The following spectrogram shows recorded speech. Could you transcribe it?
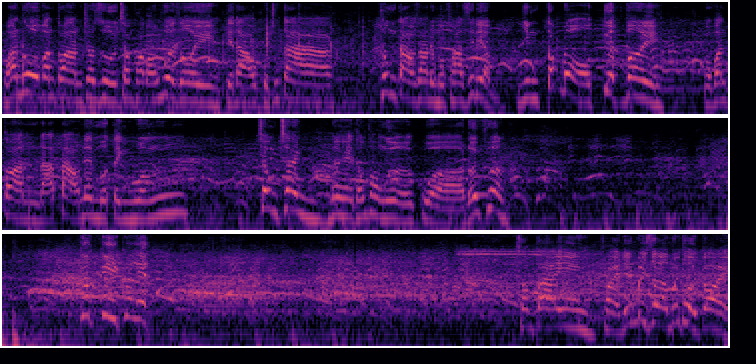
hoan hô Văn Toàn cho dù trong pha bóng vừa rồi, tiền đạo của chúng ta không tạo ra được một pha dứt điểm nhưng tốc độ tuyệt vời của Văn Toàn đã tạo nên một tình huống trông chênh nơi hệ thống phòng ngự của đối phương. Cực kỳ quyết liệt. Trọng tài phải đến bây giờ mới thổi còi.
